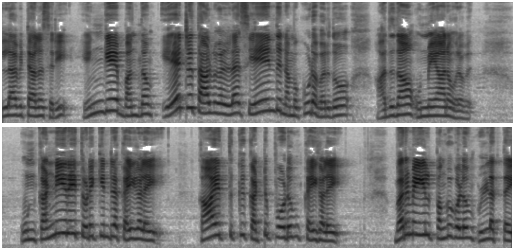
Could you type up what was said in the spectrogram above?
இல்லாவிட்டாலும் சரி எங்கே பந்தம் ஏற்ற தாழ்வுகளில் சேர்ந்து நம்ம கூட வருதோ அதுதான் உண்மையான உறவு. உன் கண்ணீரை துடைக்கின்ற கைகளை காயத்துக்கு கட்டுப்போடும் கைகளை வறுமையில் பங்கு கொள்ளும் உள்ளத்தை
